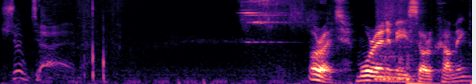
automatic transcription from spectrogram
Showtime. Alright, more enemies are coming.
